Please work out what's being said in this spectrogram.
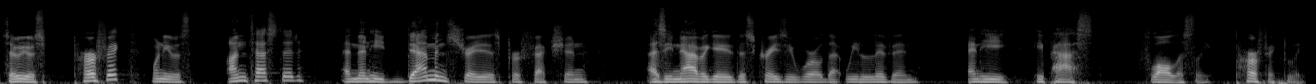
So he was perfect when he was untested, and then he demonstrated his perfection as he navigated this crazy world that we live in, and he, he passed flawlessly, perfectly.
